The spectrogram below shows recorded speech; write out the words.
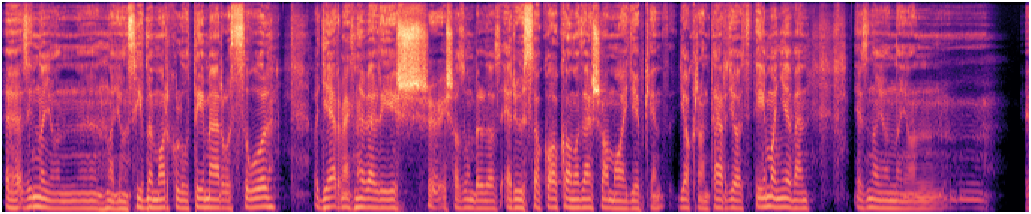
E, ez egy nagyon, nagyon szívbe markoló témáról szól. A gyermeknevelés és azon belül az erőszak alkalmazása ma egyébként gyakran tárgyalt téma. Nyilván ez nagyon-nagyon e,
